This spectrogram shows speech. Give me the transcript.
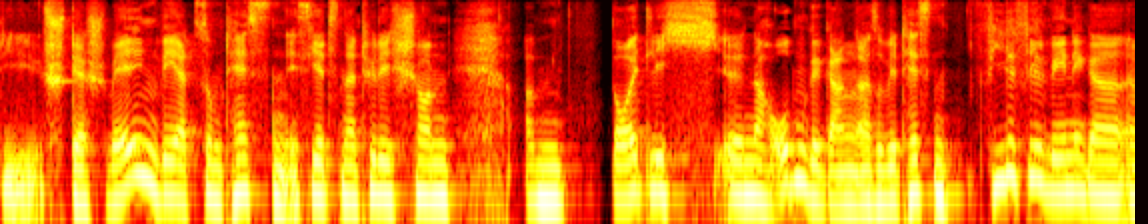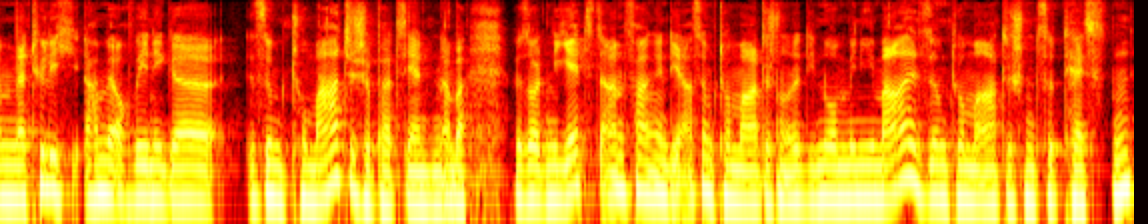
die, der Schwellenwert zum Testen ist jetzt natürlich schon ähm, deutlich äh, nach oben gegangen. Also wir testen viel, viel weniger. Ähm, natürlich haben wir auch weniger symptomatische Patienten, aber wir sollten jetzt anfangen, die asymptomatischen oder die nur minimal symptomatischen zu testen.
